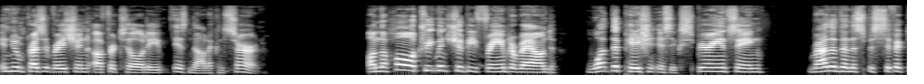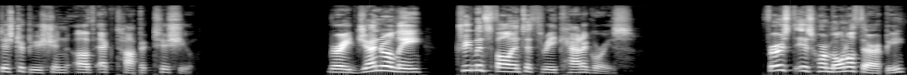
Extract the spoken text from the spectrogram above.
in whom preservation of fertility is not a concern. On the whole, treatment should be framed around what the patient is experiencing rather than the specific distribution of ectopic tissue. Very generally, treatments fall into three categories. First is hormonal therapy,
